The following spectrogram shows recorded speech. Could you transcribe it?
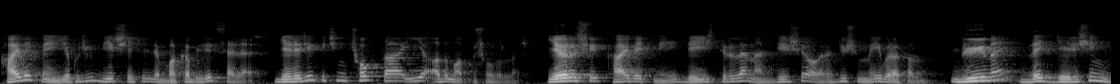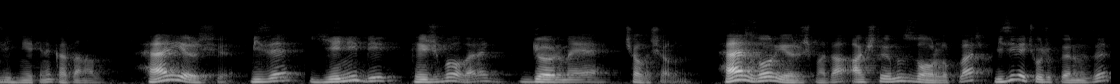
kaybetmeye yapıcı bir şekilde bakabilirseler gelecek için çok daha iyi adım atmış olurlar. Yarışı kaybetmeyi değiştirilemez bir şey olarak düşünmeyi bırakalım. Büyüme ve gelişim zihniyetini kazanalım. Her yarışı bize yeni bir tecrübe olarak görmeye çalışalım. Her zor yarışmada aştığımız zorluklar bizi ve çocuklarımızı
